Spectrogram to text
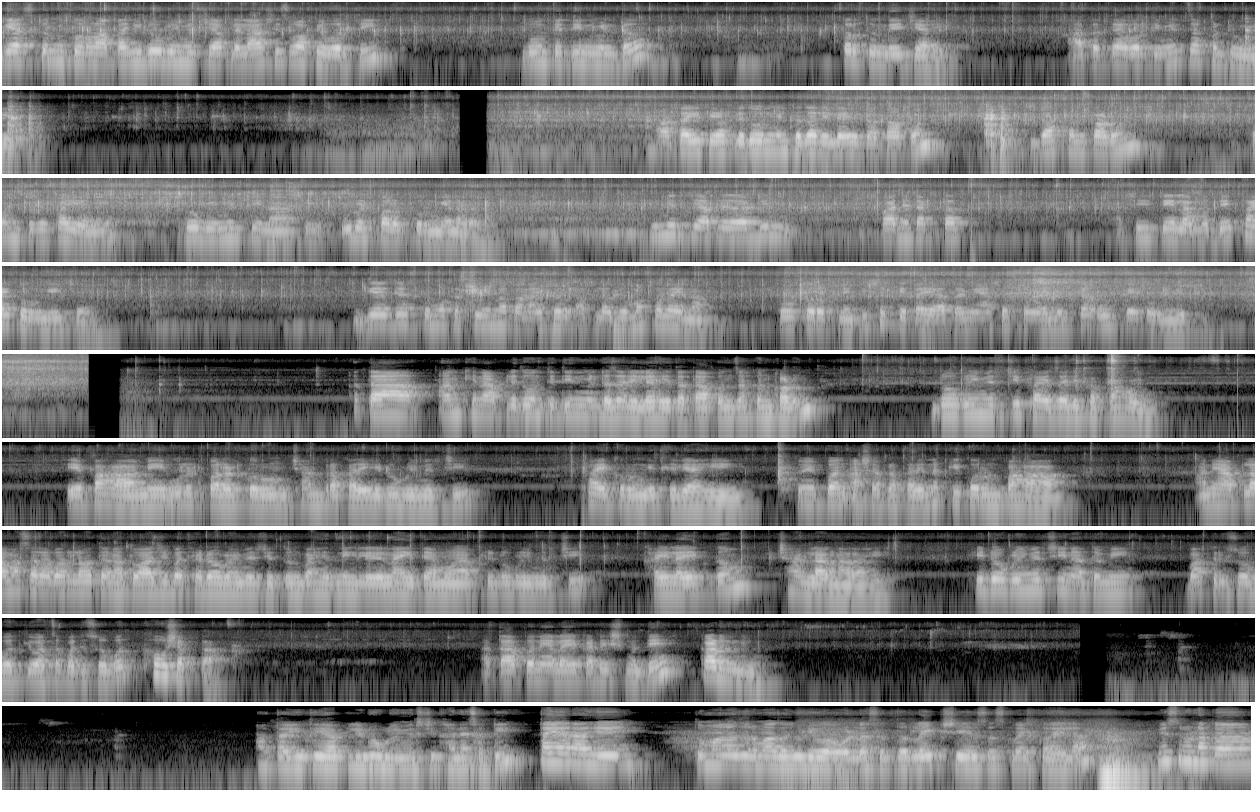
गॅस कमी करून आता ही ढोबळी मिरची आपल्याला अशीच वाफेवरती दोन ते तीन मिनटं परतून द्यायची आहे. आता त्यावरती मी झाकण ठेवून घेते. आता इथे आपले दोन मिनटं झालेले आहेत. आता आपण झाकण काढून चमच्याच्या साह्याने ढोबळी मिरची ना अशी उलटपालट करून घेणार आहे. ही मिरची आपल्याला बिन पाणी टाकतात. अशी तेलामध्ये फ्राय करून घ्यायची आहे. गॅस जास्त मोठा ठेवू नका नाही तर आपला जो मसाला आहे ना तो करपण्याची शक्यता आहे. आता मी अशा सगळ्या मिरच्या उलट्या करून घेते. आता आणखीन आपले दोन ते तीन मिनटं झालेले आहेत. आता आपण झाकण काढून ढोबळी मिरची फ्राय झाली का पाहू. हे पहा मी उलटपालट करून छान प्रकारे ही ढोबळी मिरची फ्राय करून घेतलेली आहे. तुम्ही पण अशा प्रकारे नक्की करून पहा. आणि आपला मसाला भरला होता ना तो अजिबात ह्या डोबळ्या मिरचीतून बाहेर निघलेला नाही त्यामुळे आपली ढोबळी मिरची खायला एकदम छान लागणार आहे. ही ढोबळी मिरची ना तुम्ही भाकरीसोबत किंवा चपातीसोबत खाऊ शकता. आता आपण याला एका डिशमध्ये काढून घेऊ. आता इथे आपली ढोबळी मिरची खाण्यासाठी तयार आहे. तुम्हाला जर माझा व्हिडिओ आवडला असेल तर लाईक शेअर सबस्क्राईब करायला विसरू नका.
